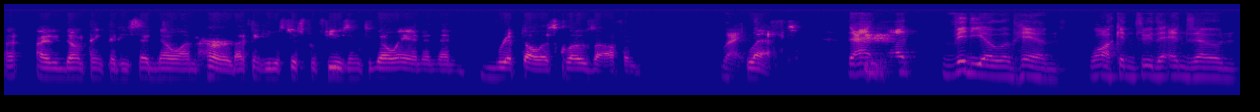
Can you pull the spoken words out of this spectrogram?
I, I don't think that he said no, I'm hurt. I think he was just refusing to go in and then ripped all his clothes off and Right. left. That, that video of him walking through the end zone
